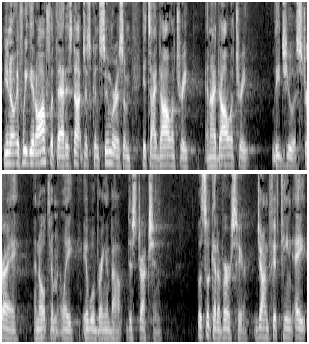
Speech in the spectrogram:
you know, if we get off with that, it's not just consumerism, it's idolatry. And idolatry leads you astray and ultimately it will bring about destruction. Let's look at a verse here John 15, 8.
